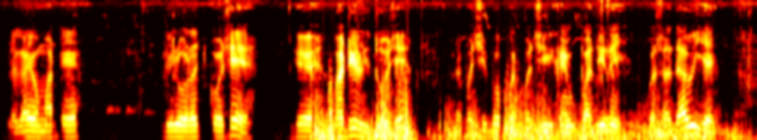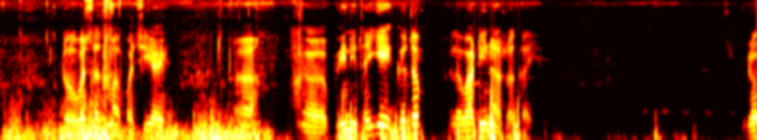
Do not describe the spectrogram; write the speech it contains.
એટલે ગાયો માટે લીલો રચકો છે એ વાઢી લીધો છે. એટલે પછી બપોર પછી કાંઈ ઉપાધિ નહીં. વરસાદ આવી જાય. તો વરસાદમાં પછી ભીની થઈ ગઈ ગજબ એટલે વાઢી ના શકાય. જો,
